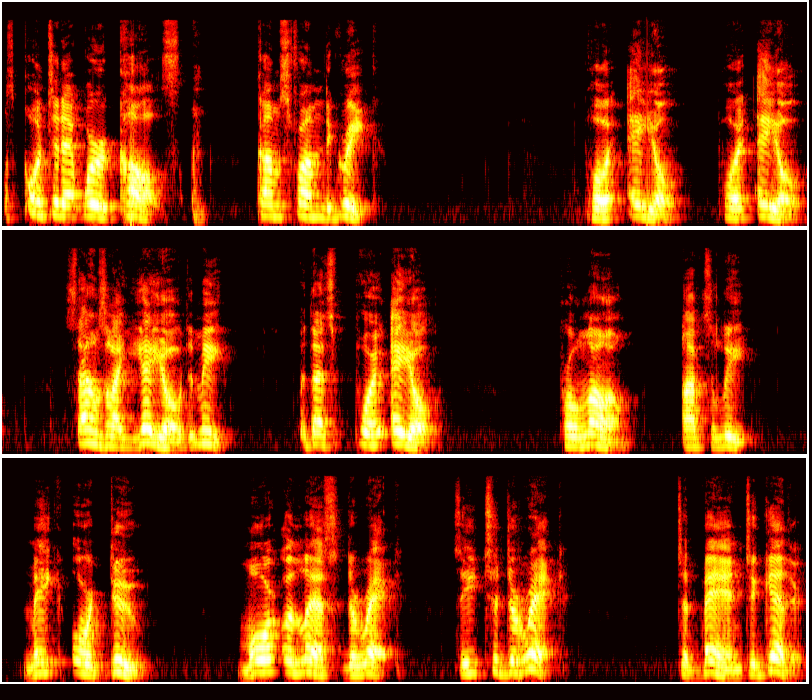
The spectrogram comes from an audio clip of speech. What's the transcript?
Let's go into that word cause. Comes from the Greek. Poeo. Poeo. Sounds like yayo to me, but that's poeo prolong, obsolete, make or do, more or less direct. See, to direct, to band together.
